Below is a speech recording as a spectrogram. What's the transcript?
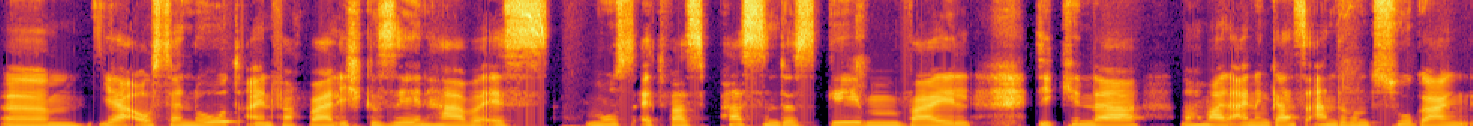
ähm, ja, aus der Not einfach, weil ich gesehen habe, es muss etwas Passendes geben, weil die Kinder nochmal einen ganz anderen Zugang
